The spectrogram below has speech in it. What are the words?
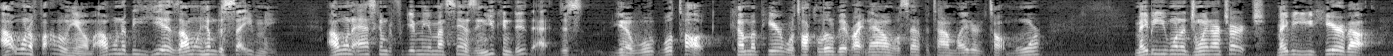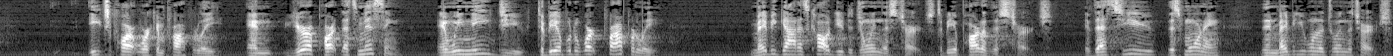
I want to follow him. I want to be his. I want him to save me. I want to ask him to forgive me of my sins. And you can do that. Just, you know, we'll, we'll talk. Come up here. We'll talk a little bit right now and we'll set up a time later to talk more. Maybe you want to join our church. Maybe you hear about each part working properly and you're a part that's missing. And we need you to be able to work properly. Maybe God has called you to join this church, to be a part of this church. If that's you this morning, then maybe you want to join the church.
